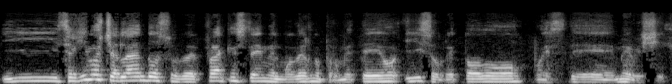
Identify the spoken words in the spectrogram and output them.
Y seguimos charlando sobre Frankenstein, el moderno Prometeo y sobre todo, pues, de Mary Shelley.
